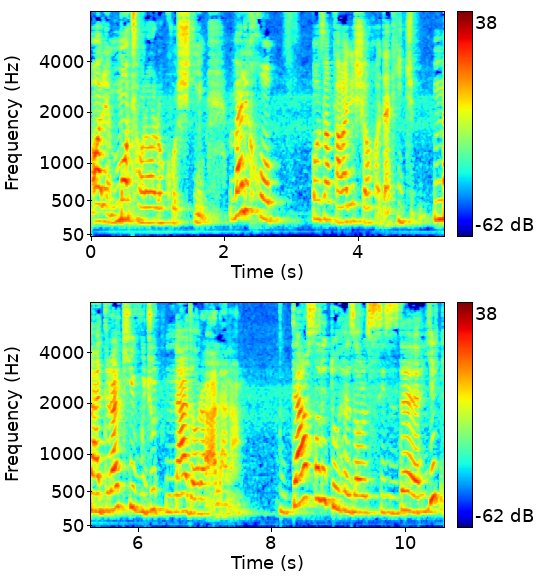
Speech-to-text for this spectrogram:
آره ما تارا رو کش ولی خب بازم فقط یه شهادت هیچ مدرکی وجود نداره علنا در سال 2013 یک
